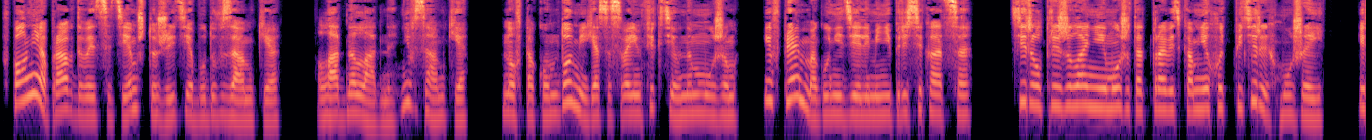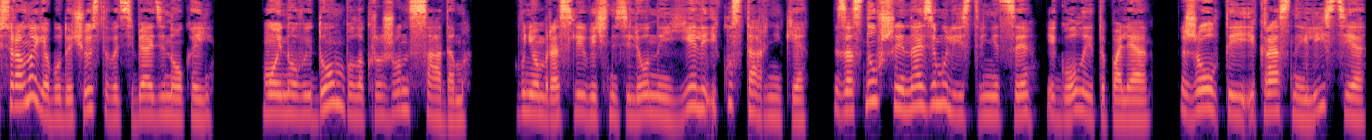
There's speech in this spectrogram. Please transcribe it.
вполне оправдывается тем, что жить я буду в замке. Ладно, ладно, не в замке, но в таком доме я со своим фиктивным мужем и впрямь могу неделями не пересекаться. Тирл при желании может отправить ко мне хоть пятерых мужей, и все равно я буду чувствовать себя одинокой. Мой новый дом был окружен садом. В нем росли вечно зеленые ели и кустарники, заснувшие на зиму лиственницы и голые тополя. Желтые и красные листья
